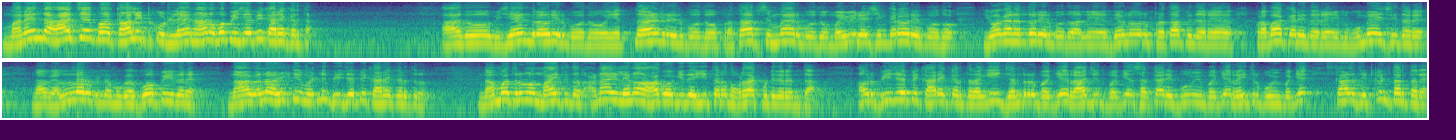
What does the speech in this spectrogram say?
ಮನೆಯಿಂದ ಆಚೆ ಬ ಕಾಲಿಟ್ಟು ಕೂಡಲೇ ನಾನೊಬ್ಬ ಬಿ ಜೆ ಪಿ ಕಾರ್ಯಕರ್ತ. ಅದು ವಿಜೇಂದ್ರ ಅವ್ರು ಇರ್ಬೋದು ಯತ್ನಾಳ್ರು ಇರ್ಬೋದು, ಪ್ರತಾಪ್ ಸಿಂಹ ಇರ್ಬೋದು, ಮೈವಿ ರವಿಶಂಕರ್ ಅವ್ರು ಇರ್ಬೋದು, ಯೋಗಾನಂದ ಅವ್ರು ಇರ್ಬೋದು, ಅಲ್ಲಿ ದೇವನವರು ಪ್ರತಾಪ್ ಇದ್ದಾರೆ, ಪ್ರಭಾಕರ್ ಇದ್ದಾರೆ, ಇಲ್ಲಿ ಉಮೇಶ್ ಇದ್ದಾರೆ, ನಾವೆಲ್ಲರೂ ನಮಗೆ ಗೋಪಿ ಇದ್ದಾರೆ. ನಾವೆಲ್ಲ ಅಲ್ಟಿಮೇಟ್ಲಿ ಬಿ ಜೆ ಪಿ ಕಾರ್ಯಕರ್ತರು. ನಮ್ಮ ಹತ್ರ ಒಂದು ಮಾಹಿತಿ ಇದ್ದಾರೆ. ಹಣ ಇಲ್ಲೇನೋ ಆಗೋಗಿದೆ, ಈ ಥರದ್ದು ಹೊಡೆದಾಕ್ಬಿಟ್ಟಿದ್ದಾರೆ ಅಂತ. ಅವರು ಬಿ ಜೆ ಪಿ ಕಾರ್ಯಕರ್ತರಾಗಿ ಜನರ ಬಗ್ಗೆ, ರಾಜ್ಯದ ಬಗ್ಗೆ, ಸರ್ಕಾರಿ ಭೂಮಿ ಬಗ್ಗೆ, ರೈತರ ಭೂಮಿ ಬಗ್ಗೆ ಕಾಳಜಿ ಇಟ್ಕೊಂಡು ತರ್ತಾರೆ.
